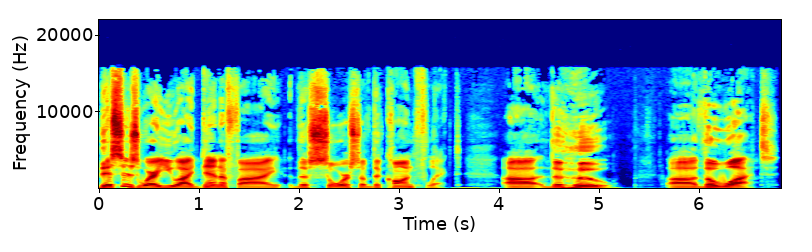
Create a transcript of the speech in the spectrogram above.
This is where you identify the source of the conflict, uh, the who, uh, the what.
